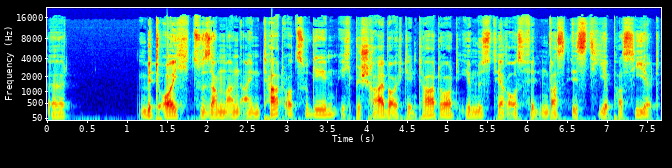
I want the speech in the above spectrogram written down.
äh, mit euch zusammen an einen Tatort zu gehen. Ich beschreibe euch den Tatort. Ihr müsst herausfinden, was ist hier passiert.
